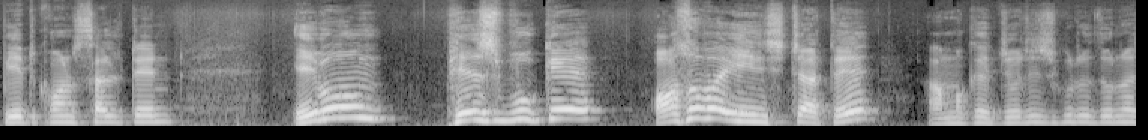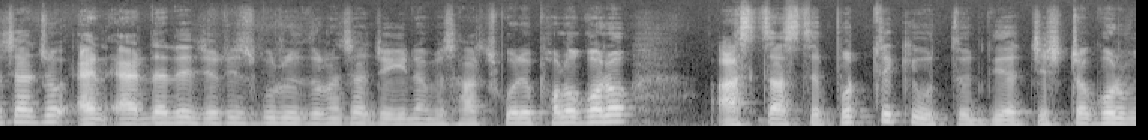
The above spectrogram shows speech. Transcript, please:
পেড কনসালটেন্ট এবং ফেসবুকে অথবা ইনস্টাতে আমাকে Jyotish Guru Dronacharya and at the rate Jyotish Guru Dronacharya এই নামে সার্চ করে ফলো করো। আস্তে আস্তে প্রত্যেককে উত্তর দেওয়ার চেষ্টা করব।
